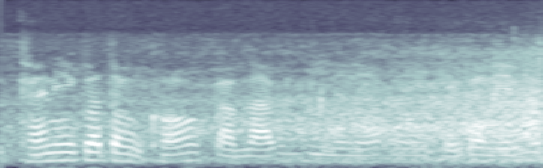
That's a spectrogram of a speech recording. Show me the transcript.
สุดท้ายนี้ก็ต้องขอกราบลาพี่ๆนะครับเพียงเท่านี้ครับ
